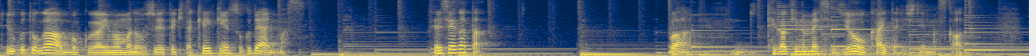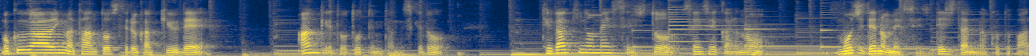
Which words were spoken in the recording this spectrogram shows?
ということが僕が今まで教えてきた経験則であります。先生方は手書きのメッセージを書いたりしていますか？僕が今担当してる学級でアンケートを取ってみたんですけど手書きのメッセージと先生からの文字でのメッセージデジタルな言葉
